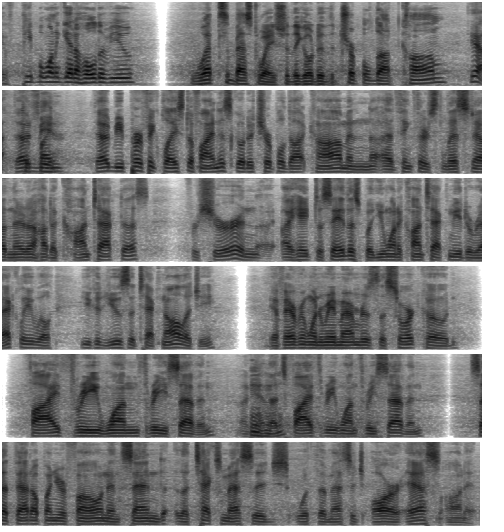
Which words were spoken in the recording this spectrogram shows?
If people want to get a hold of you, what's the best way? Should they go to the cherple.com? Yeah, that would find- be that would be a perfect place to find us. Go to cherple.com, and I think there's lists down there on how to contact us for sure. And I hate to say this, but you want to contact me directly? Well, you could use the technology. If everyone remembers the short code 53137, again, Mhm. that's 53137. Set that up on your phone and send the text message with the message RS on it.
